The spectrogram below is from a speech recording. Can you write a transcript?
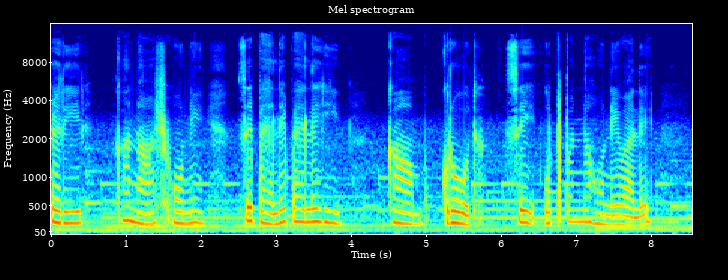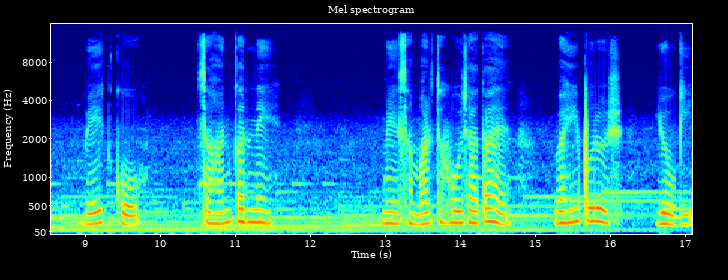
शरीर का नाश होने से पहले पहले ही काम, क्रोध से उत्पन्न होने वाले वेग को सहन करने में समर्थ हो जाता है। वही पुरुष योगी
